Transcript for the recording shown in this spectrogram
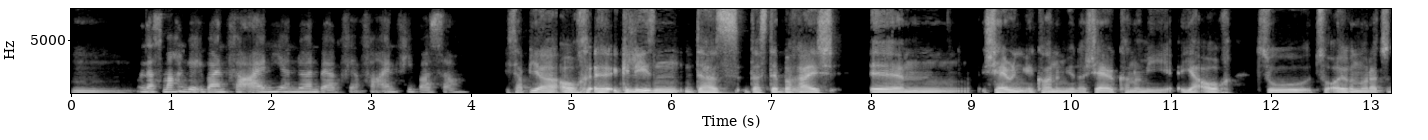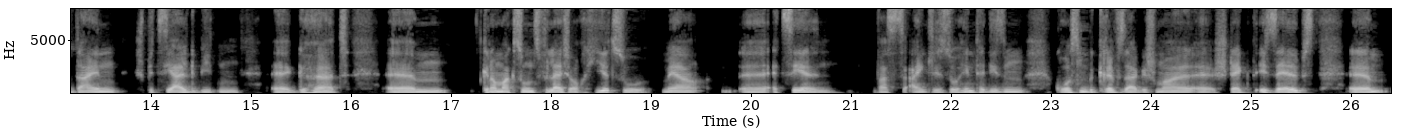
Mhm. Und das machen wir über einen Verein hier in Nürnberg, Verein Fibassa. Ich habe ja auch äh, gelesen, dass, dass der Bereich ähm, Sharing Economy oder Share Economy ja auch zu, zu euren oder zu deinen Spezialgebieten äh, gehört. Ähm, genau, magst du uns vielleicht auch hierzu mehr äh, erzählen, was eigentlich so hinter diesem großen Begriff, sage ich mal, äh, steckt? Ich selbst ähm,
